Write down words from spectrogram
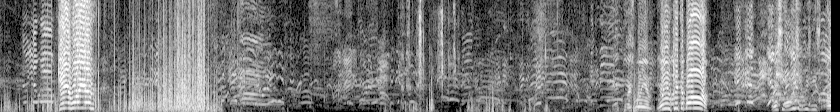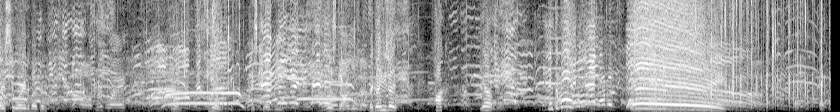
yellow! Get it, William. Where's William? William, get the ball. Kick it! Where's he? Where's he? Where's he? Oh, he's too worried about them. Uh-oh, breakaway. No, no, this can't be. Where's goggles at? Like, he's like, Hawk. Yep. Get the ball. Yay!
